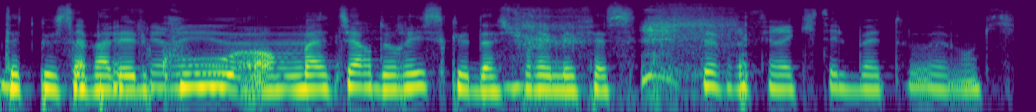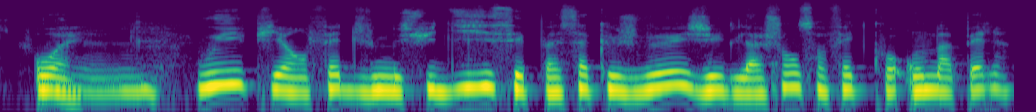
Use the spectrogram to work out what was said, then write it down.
peut-être que ça valait le coup en euh, matière de risque d'assurer mes fesses. Tu as préféré quitter le bateau avant qu'il Ouais. Euh. Oui, puis en fait, je me suis dit, c'est pas ça que je veux. J'ai eu de la chance en fait qu'on m'appelle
